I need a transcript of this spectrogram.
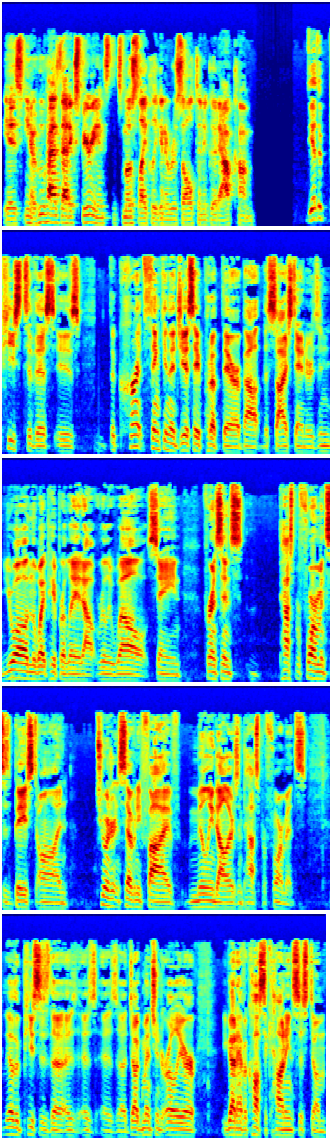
is you know who has that experience that's most likely going to result in a good outcome. The other piece to this is the current thinking that GSA put up there about the size standards, and you all in the white paper lay it out really well, saying, for instance, past performance is based on $275 million in past performance the other piece is the as as, as uh, Doug mentioned earlier, you got to have a cost accounting system.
